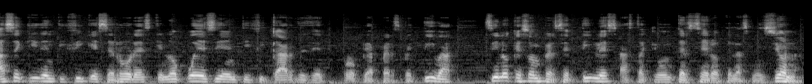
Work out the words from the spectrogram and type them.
hace que identifiques errores que no puedes identificar desde tu propia perspectiva, sino que son perceptibles hasta que un tercero te las menciona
